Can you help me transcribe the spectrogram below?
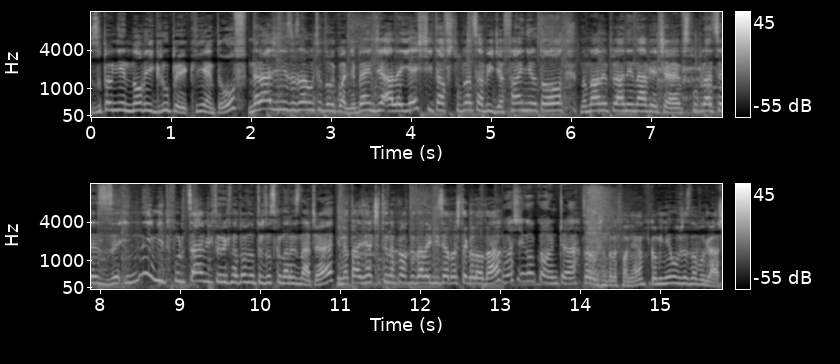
zupełnie nowej grupy klientów. Na razie nie zdradzamy, kto to dokładnie będzie, ale jeśli ta współpraca wyjdzie fajnie, no to no mamy plany na, wiecie, współpracę z innymi twórcami, których na pewno też doskonale znacie. I Natalia, czy ty naprawdę dalej nie zjadłaś tego loda? Właśnie go kończę. Co robisz na telefonie? Tylko mi nie mów, że znowu grasz.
